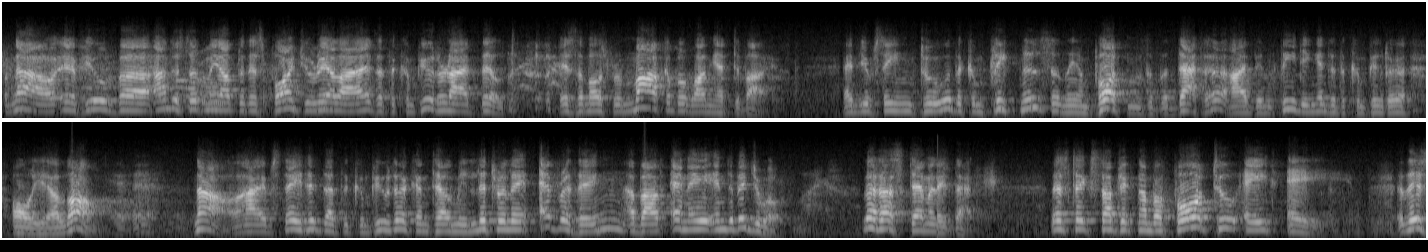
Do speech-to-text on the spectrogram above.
But now, if you've uh, understood me up to this point, you realize that the computer I've built is the most remarkable one yet devised. And you've seen, too, the completeness and the importance of the data I've been feeding into the computer all year long. Now, I've stated that the computer can tell me literally everything about any individual. Let us demonstrate that. Let's take subject number 428A. This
